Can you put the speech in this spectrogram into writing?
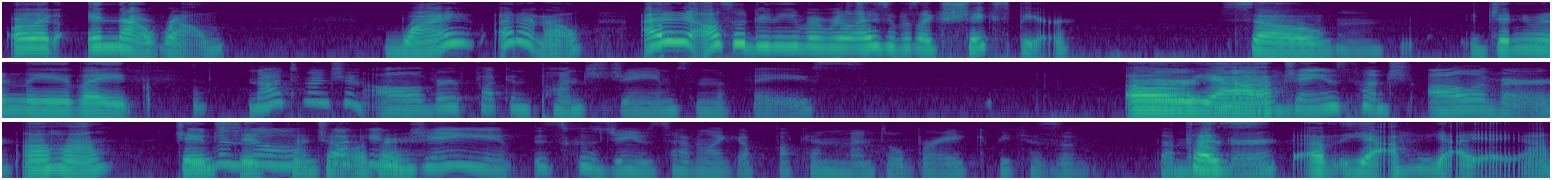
or like in that realm. Why? I don't know. I also didn't even realize it was like Shakespeare. So Mhm. genuinely, like, Not to mention Oliver fucking punched James in the face. Oh Or, yeah, No, James punched Oliver. uh huh. James Even did though punch fucking Oliver James, it's because James is having like a fucking mental break because of the murder. of yeah, yeah, yeah, yeah.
